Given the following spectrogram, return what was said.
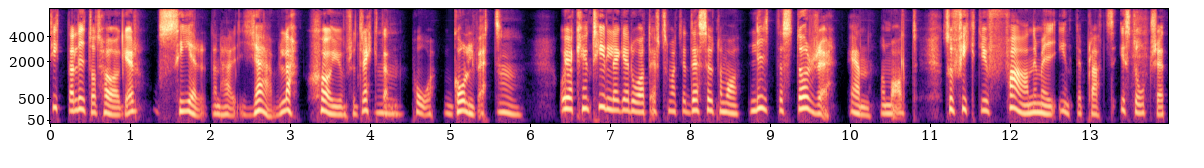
Tittar lite åt höger och ser den här jävla sjöjungfrudräkten Mm. på golvet. Mm. Och jag kan ju tillägga då att eftersom att jag dessutom var lite större än normalt, så fick det ju fan i mig inte plats i stort sett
